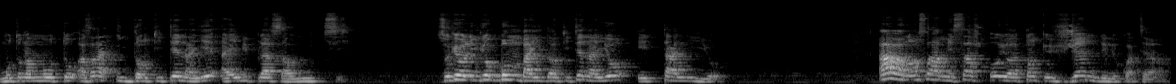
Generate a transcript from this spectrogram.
moto na moto aza identité na ye ayebi place awuti. Soki olingi obomba identité na yo etali yo. Awa naosala message oyo en tant que jeune de l'équateur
